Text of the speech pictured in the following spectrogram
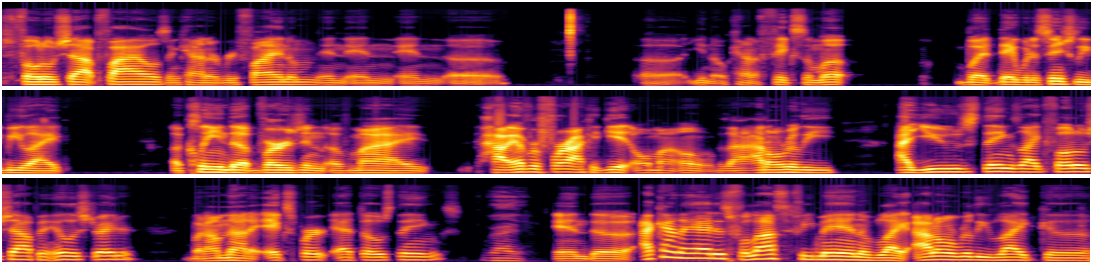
Photoshop files and kind of refine them and and and uh, uh, you know, kind of fix them up. But they would essentially be like a cleaned up version of my however far I could get on my own. Because I, I don't really I use things like Photoshop and Illustrator, but I'm not an expert at those things. Right. And uh, I kind of had this philosophy, man, of like I don't really like. Uh,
